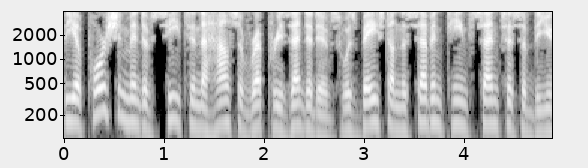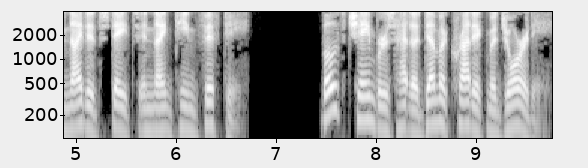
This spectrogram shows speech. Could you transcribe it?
The apportionment of seats in the House of Representatives was based on the 17th Census of the United States in 1950. Both chambers had a Democratic majority.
